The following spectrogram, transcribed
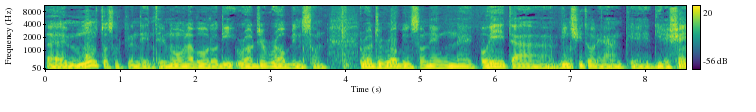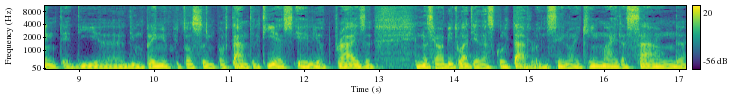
Eh, molto sorprendente il nuovo lavoro di Roger Robinson. Roger Robinson è un eh, poeta, vincitore anche di recente di, eh, di un premio piuttosto importante, il T.S. Eliot Prize. Noi siamo abituati ad ascoltarlo in seno ai King Midas Sound,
